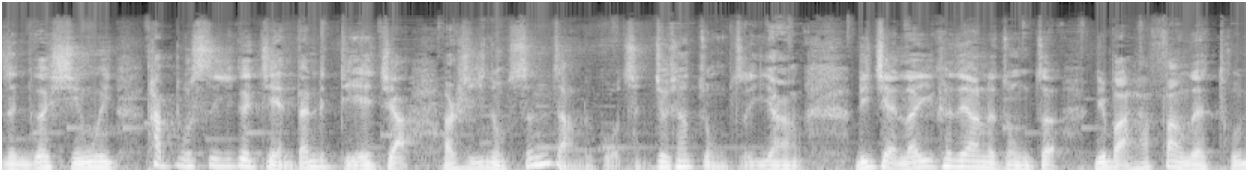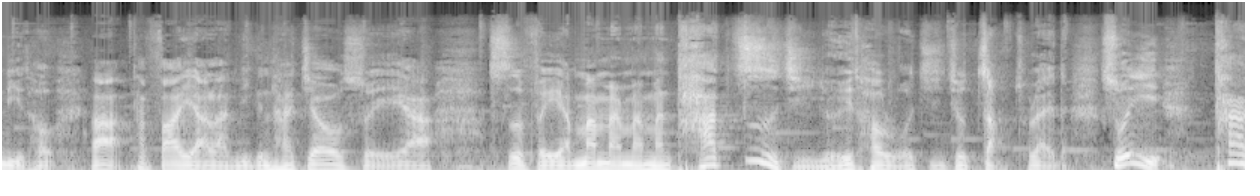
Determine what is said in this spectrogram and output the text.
整个行为，它不是一个简单的叠加，而是一种生长的过程，就像种子一样，你捡了一颗这样的种子，你把它放在土里头啊，它发芽了，你跟它他浇水呀、施肥呀，慢慢慢慢，它自己有一套逻辑就长出来的。所以，他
